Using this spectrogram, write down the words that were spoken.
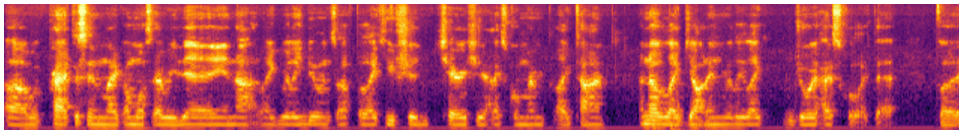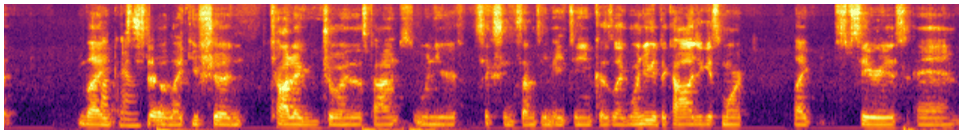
Uh, with practicing like almost every day and not like really doing stuff, but like you should cherish your high school mem- like time. I know like y'all didn't really like enjoy high school like that, but like no. still like you should try to enjoy those times when you're 16 17 18 because like when you get to college it gets more like serious and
